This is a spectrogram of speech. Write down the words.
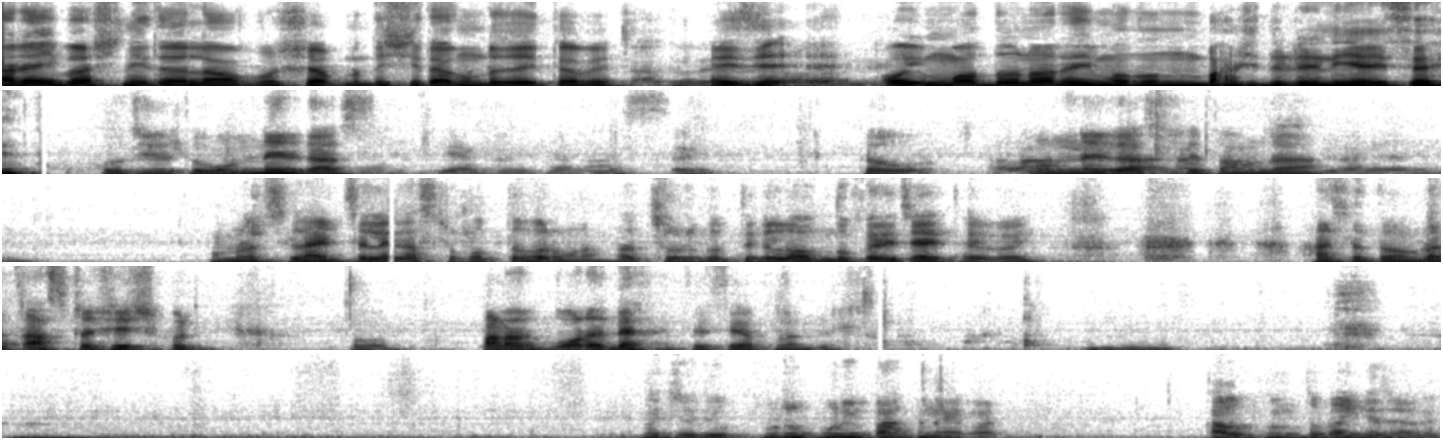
আর এই বাস নিতে হলে অবশ্যই আপনাদের সীতাকুণ্ড যাইতে হবে। এই যে ওই মদন আর এই মদন বাস দুটো নিয়ে আইছে। তো যেহেতু অন্যের গাছ। তো অন্যের গাছকে তো আমরা আমরা লাইট চালিয়ে কাজটা করতে পারব না। আর চুরি করতে গেলে অন্ধকারে যাইতে হবে ভাই। আচ্ছা তো আমরা কাজটা শেষ করি। তো পাড়ার পরে দেখাইতেছি আপনাদের। ওই যদি পুরোপুরি পাক না এবার কাল পর্যন্ত পাইকে যাবে।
